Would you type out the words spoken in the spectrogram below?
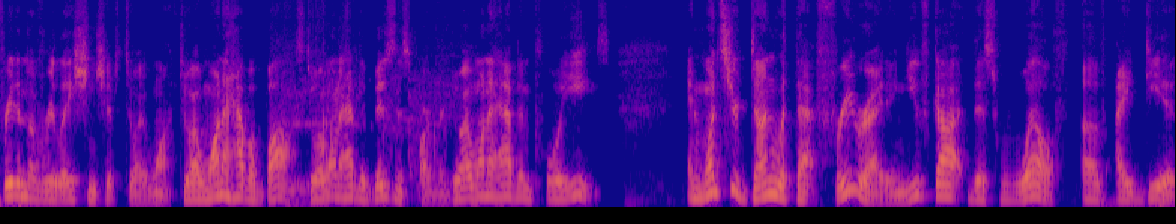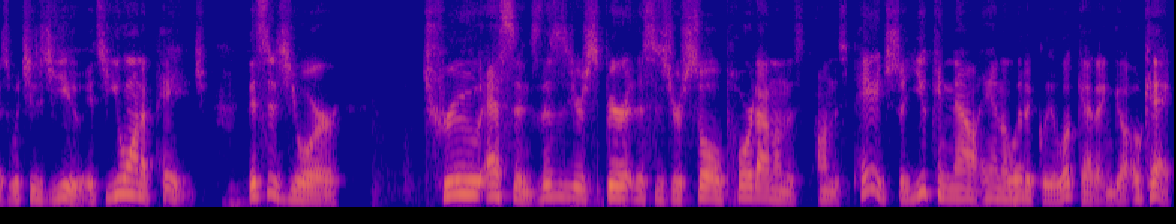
freedom of relationships do I want? Do I want to have a boss? Do I want to have a business partner? Do I want to have employees? And once you're done with that free writing, you've got this wealth of ideas, which is you. It's you on a page. This is your true essence this is your spirit this is your soul poured out on this on this page so you can now analytically look at it and go okay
